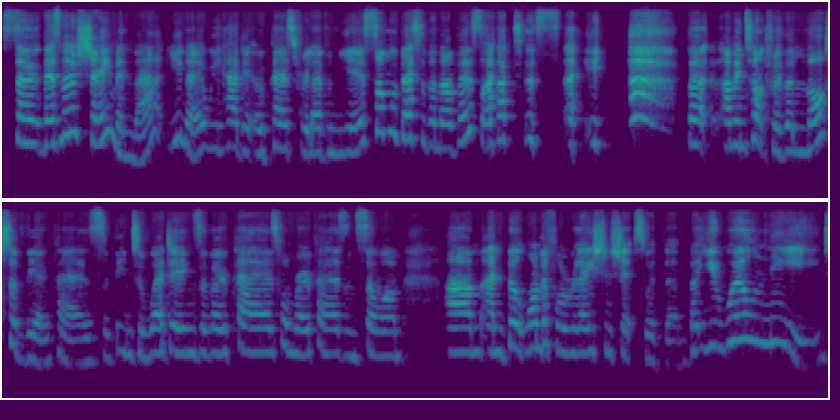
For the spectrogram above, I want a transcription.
so there's no shame in that. You know, we had it au pairs for 11 years. Some were better than others, I have to say. But I'm in touch with a lot of the au pairs. I've been to weddings of au pairs, former au pairs, and so on, um, and built wonderful relationships with them. But you will need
